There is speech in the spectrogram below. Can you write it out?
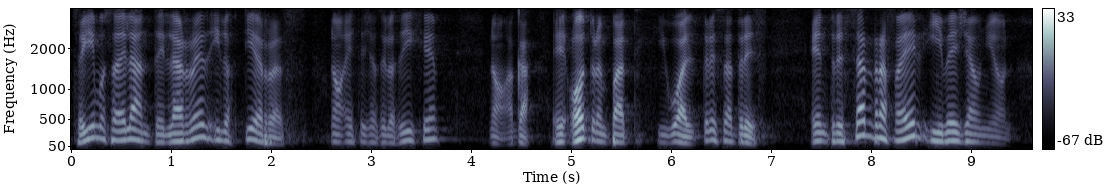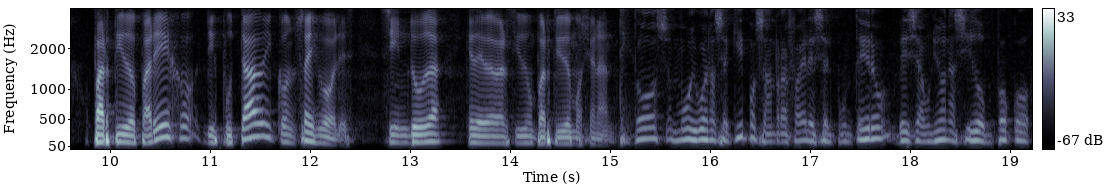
Seguimos adelante, la red y los tierras. No, este ya se los dije. No, acá. Eh, otro empate, igual, 3 a 3, entre San Rafael y Bella Unión. Partido parejo, disputado y con seis goles. Sin duda, que debe haber sido un partido emocionante. Dos muy buenos equipos, San Rafael es el puntero, Bella Unión ha sido un poco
